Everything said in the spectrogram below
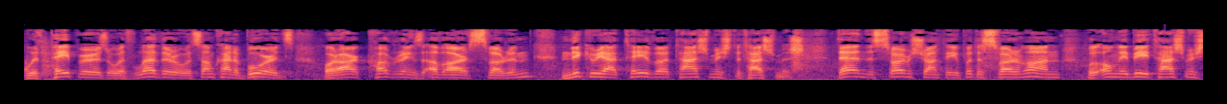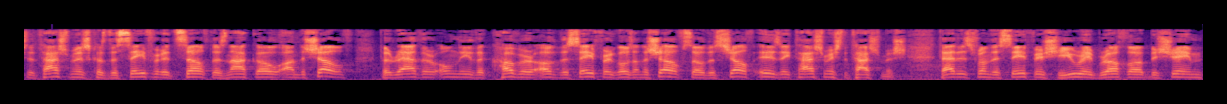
with papers or with leather or with some kind of boards or our coverings of our svarim, mikriyat teva tashmish to tashmish. Then the svarim shrunk that you put the svarim on will only be tashmish to tashmish because the sefer itself does not go on the shelf, but rather only the cover of the sefer goes on the shelf. So the shelf is a tashmish to tashmish. That is from the sefer shiure bracha b'shem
